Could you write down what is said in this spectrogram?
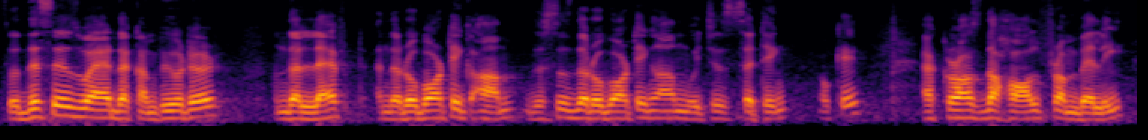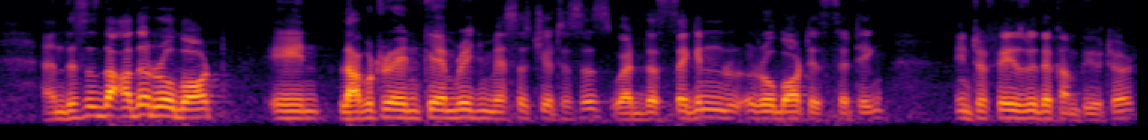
So, this is where the computer on the left and the robotic arm this is the robotic arm which is sitting okay, across the hall from Bailey and this is the other robot in laboratory in Cambridge, Massachusetts, where the second robot is sitting interface with the computer.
